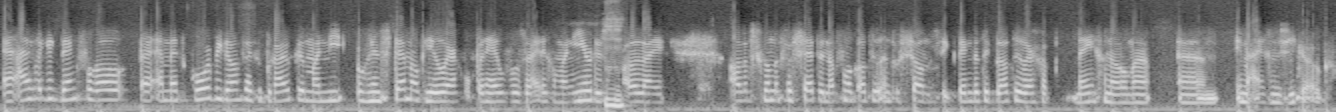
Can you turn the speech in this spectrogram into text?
En eigenlijk, ik denk vooral, eh, en met Corby dan, zij gebruiken manie- hun stem ook heel erg op een heel veelzijdige manier. Dus Mhm. allerlei, alle verschillende facetten. En dat vond ik altijd heel interessant. Dus ik denk dat ik dat heel erg heb meegenomen ehm, in mijn eigen muziek ook.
